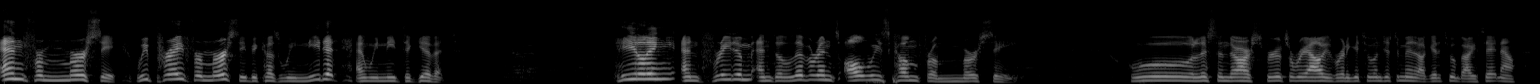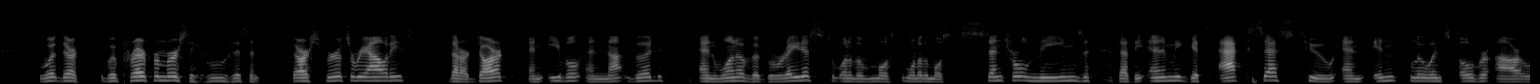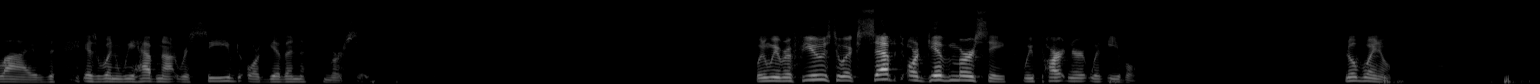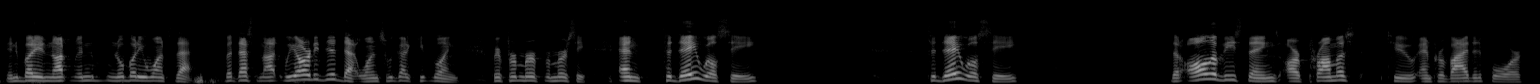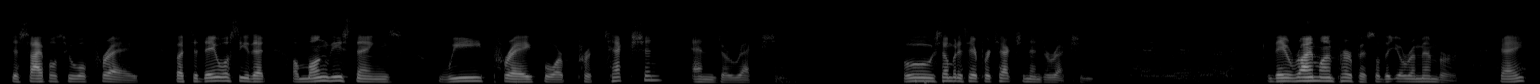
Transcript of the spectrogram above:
and for mercy. We pray for mercy because we need it and we need to give it. Healing and freedom and deliverance always come from mercy. Ooh, listen, there are spiritual realities we're going to get to in just a minute. I'll get to them, but I can say it now. With, with prayer for mercy. Ooh, listen, there are spiritual realities that are dark and evil and not good, and one of the greatest one of the most one of the most central means that the enemy gets access to and influence over our lives is when we have not received or given mercy. When we refuse to accept or give mercy we partner with evil. No bueno Anybody not? Nobody wants that. But that's not. We already did that once. So we got to keep going. Pray for, for mercy. And today we'll see. Today we'll see that all of these things are promised to and provided for disciples who will pray. But today we'll see that among these things we pray for protection and direction. Ooh, somebody say protection and direction. They rhyme on purpose so that you'll remember. Okay?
